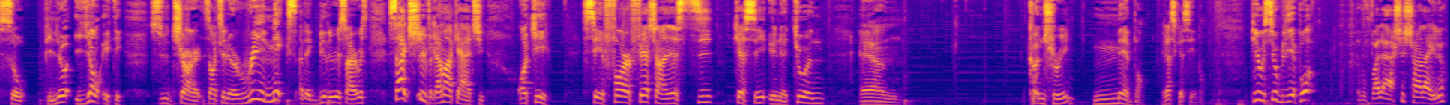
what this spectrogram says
So, pis là, ils ont été sur le chart. Donc, c'est le remix avec Billy Ray Cyrus. Ça que je suis vraiment catchy. Ok, c'est Farfetch en esti que c'est une tune euh, country, mais bon, reste que c'est bon. Puis aussi, oubliez pas, vous pouvez aller acheter ce chandail-là.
